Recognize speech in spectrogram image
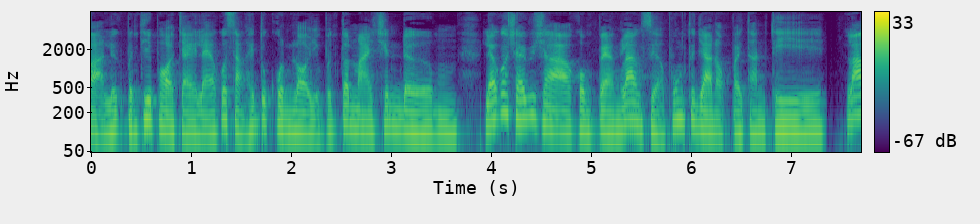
ป่าลึกเป็นที่พอใจแล้วก็สั่งให้ทุกคนรออยู่บนต้นไม้เช่นเดิม แล้วก็ใช้วิชาอาคมแปลงร่างเสือพุ่งทะยานออกไปทันที ล่า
